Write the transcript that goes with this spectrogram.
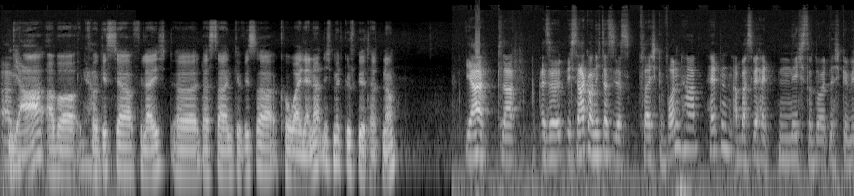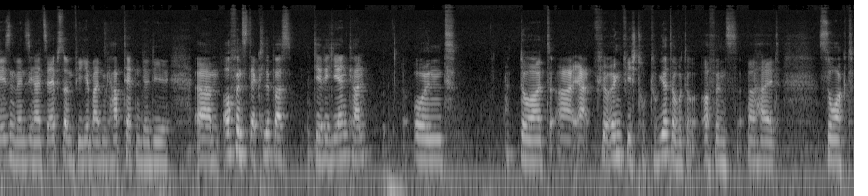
Ähm, ja, aber ja. vergisst ja vielleicht, äh, dass da ein gewisser Kawhi Leonard nicht mitgespielt hat, ne? Ja, klar. Also ich sage auch nicht, dass sie das vielleicht gewonnen haben, hätten, aber es wäre halt nicht so deutlich gewesen, wenn sie halt selbst irgendwie jemanden gehabt hätten, der die ähm, Offense der Clippers dirigieren kann und dort äh, ja, für irgendwie strukturiertere Offense äh, halt sorgt.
